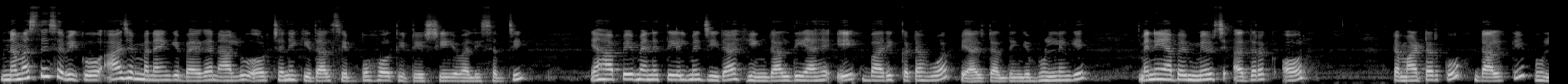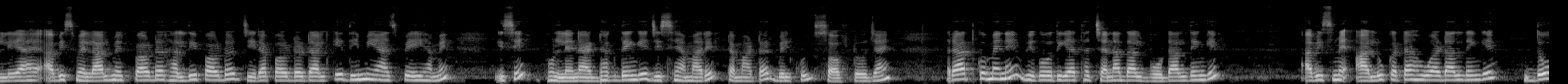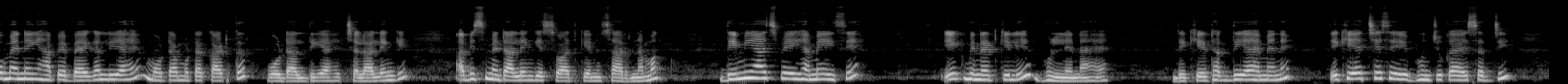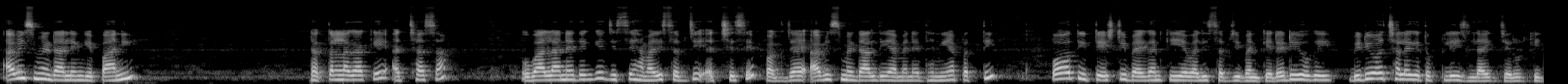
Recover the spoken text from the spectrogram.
नमस्ते सभी को। आज हम बनाएँगे बैगन आलू और चने की दाल से बहुत ही टेस्टी ये वाली सब्ज़ी। यहाँ पे मैंने तेल में जीरा, हींग डाल दिया है। एक बारीक कटा हुआ प्याज डाल देंगे, भून लेंगे। मैंने यहाँ पे मिर्च, अदरक और टमाटर को डाल के भून लिया है। अब इसमें लाल मिर्च पाउडर, हल्दी पाउडर, जीरा पाउडर डाल के धीमी आँच पे ही हमें इसे भून लेना है। ढक देंगे जिससे हमारे टमाटर बिल्कुल सॉफ्ट हो जाएँ। रात को मैंने भिगो दिया था चना दाल, वो डाल देंगे। अब इसमें आलू कटा हुआ डाल देंगे। दो मैंने यहाँ पे बैगन लिया है मोटा मोटा काट कर वो डाल दिया है, चला लेंगे। अब इसमें डालेंगे स्वाद के अनुसार नमक। धीमी आँच पे हमें इसे एक मिनट के लिए भून लेना है। देखिए, ढक दिया है मैंने। देखिए, अच्छे से ये भून चुका है सब्ज़ी। अब इसमें डालेंगे पानी। ढक्कन लगा के अच्छा सा उबाल आने देंगे, जिससे हमारी सब्ज़ी अच्छे से पक जाए। अब इसमें डाल दिया मैंने धनिया पत्ती। बहुत ही टेस्टी बैगन की ये वाली सब्ज़ी बनके रेडी हो गई। वीडियो अच्छा लगे तो प्लीज़ लाइक ज़रूर कीजिए।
